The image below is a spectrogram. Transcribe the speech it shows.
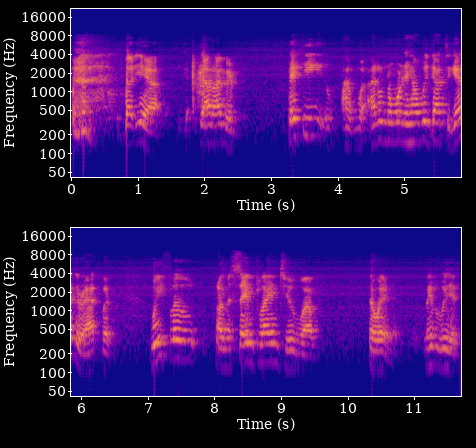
But yeah, God, I mean, Pinky, I, I don't know where the hell we got together at, but we flew on the same plane to, uh, no, wait a minute, maybe we did,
